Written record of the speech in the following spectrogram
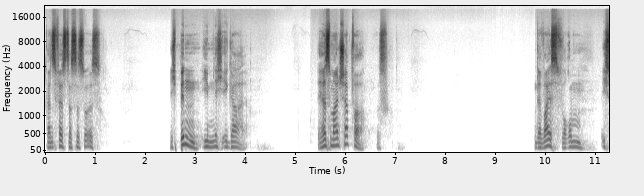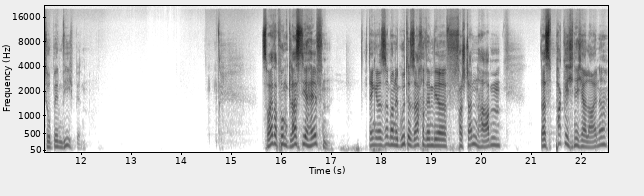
ganz fest, dass das so ist. Ich bin ihm nicht egal. Er ist mein Schöpfer. Und er weiß, warum ich so bin, wie ich bin. Zweiter Punkt, lass dir helfen. Ich denke, das ist immer eine gute Sache, wenn wir verstanden haben, das packe ich nicht alleine.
